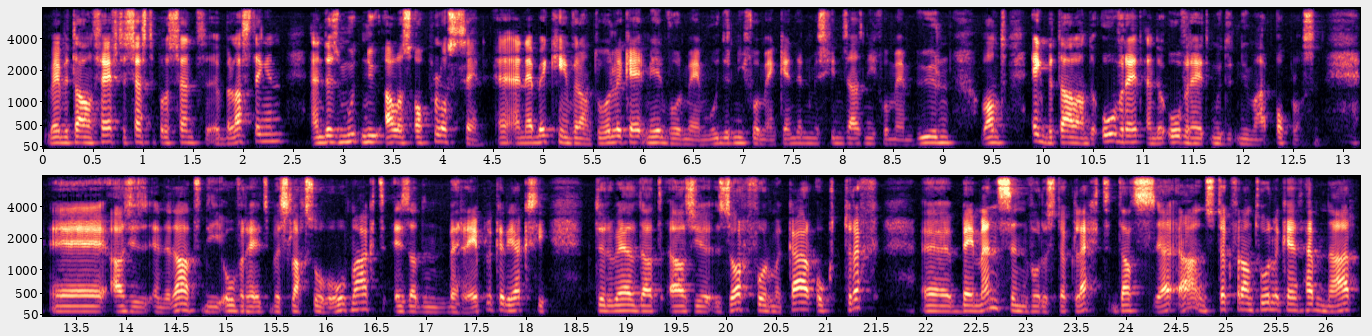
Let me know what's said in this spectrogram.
wij betalen 50, 60 procent eh, belastingen en dus moet nu alles opgelost zijn. En, en, heb ik geen verantwoordelijkheid meer voor mijn moeder, niet voor mijn kinderen, misschien zelfs niet voor mijn buren, want ik betaal aan de overheid en de overheid moet het nu maar oplossen. Eh, als je inderdaad die overheidsbeslag zo hoog maakt, is dat een begrijpelijke reactie. Terwijl dat als je zorg voor elkaar ook terug uh, bij mensen voor een stuk legt, dat ze ja, ja, een stuk verantwoordelijkheid hebben naar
